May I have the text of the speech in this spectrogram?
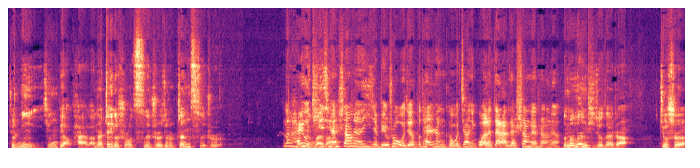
就是你已经表态了，那这个时候辞职就是真辞职。那还有提前商量意见，比如说我觉得不太认可，我叫你过来，咱俩再商量商量。那么问题就在这儿，就是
